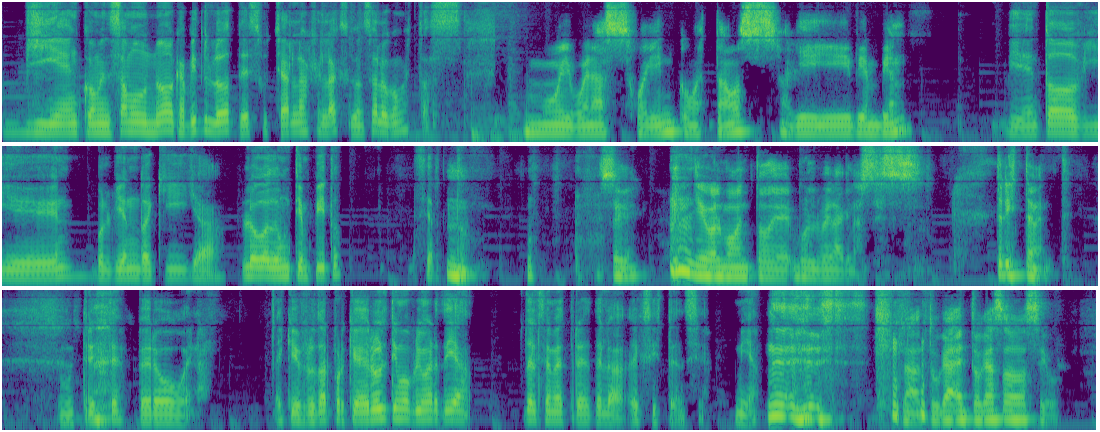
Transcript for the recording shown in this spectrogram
Bien, comenzamos un nuevo capítulo de sus charlas relax. Gonzalo, ¿cómo estás? Muy buenas, Joaquín, ¿cómo estamos? Aquí bien, bien. Bien, todo bien. Volviendo aquí ya luego de un tiempito, ¿cierto? Mm. Sí, llegó el momento de volver a clases. Tristemente. Muy triste, pero bueno. Hay que disfrutar porque es el último primer día del semestre de la existencia mía. En tu, ca- en tu caso, sí.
